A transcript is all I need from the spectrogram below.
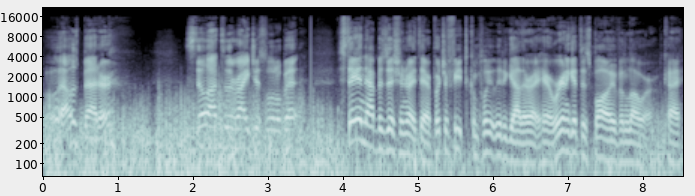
Oh, that was better. Still out to the right just a little bit. Stay in that position right there. Put your feet completely together right here. We're gonna get this ball even lower, okay?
